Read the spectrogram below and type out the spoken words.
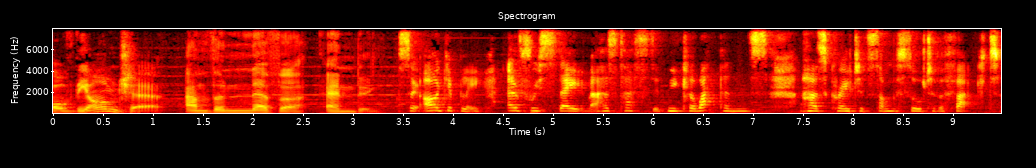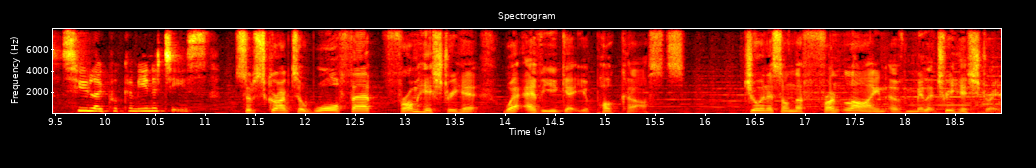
of the armchair. and the never ending. So, arguably, every state that has tested nuclear weapons has created some sort of effect to local communities. Subscribe to Warfare from History Hit wherever you get your podcasts. Join us on the front line of military history.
